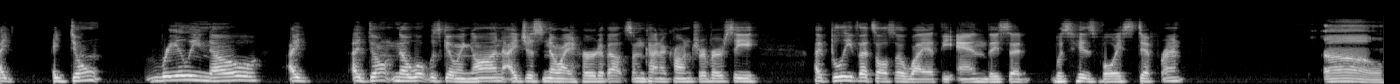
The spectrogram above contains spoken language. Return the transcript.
I I don't really know. I I don't know what was going on. I just know I heard about some kind of controversy. I believe that's also why at the end they said was his voice different. Oh.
